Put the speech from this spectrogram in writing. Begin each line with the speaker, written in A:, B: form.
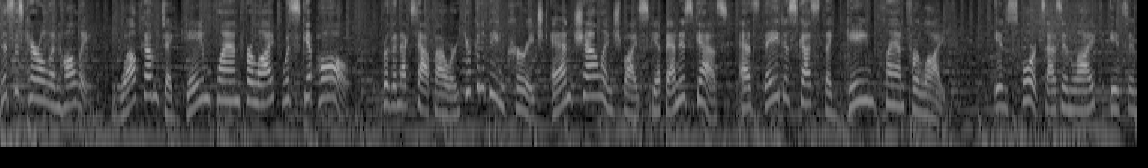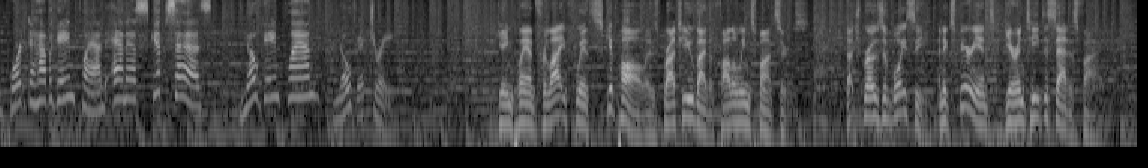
A: This is Carolyn Holly. Welcome to Game Plan for Life with Skip Hall. For the next half hour, you're going to be encouraged and challenged by Skip and his guests as they discuss the game plan for life. In sports, as in life, it's important to have a game plan, and as Skip says, no game plan, no victory.
B: Game Plan for Life with Skip Hall is brought to you by the following sponsors Dutch Bros of Boise, an experience guaranteed to satisfy.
